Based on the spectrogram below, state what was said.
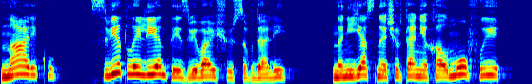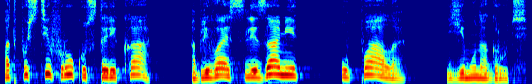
на реку, светлой лентой, извивающуюся вдали, на неясные очертания холмов и отпустив руку старика, обливаясь слезами, упала ему на грудь.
